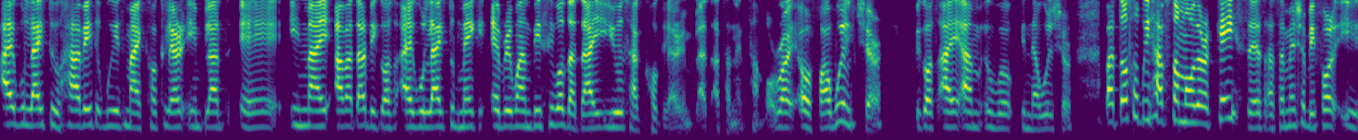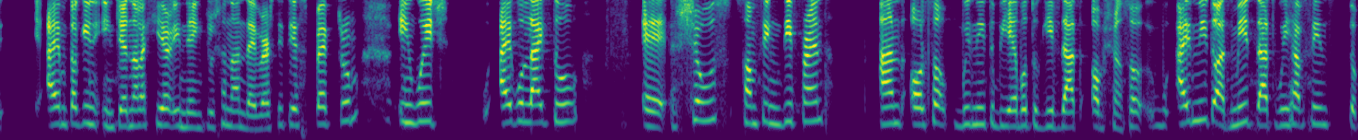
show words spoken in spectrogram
I would like to have it with my cochlear implant in my avatar because I would like to make everyone visible that I use a cochlear implant as an example, right? Of a wheelchair because I am in a wheelchair. But also we have some other cases, as I mentioned before. I am talking in general here in the inclusion and diversity spectrum, in which I would like to uh, choose something different and also we need to be able to give that option. So i need to admit that we have seen the,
